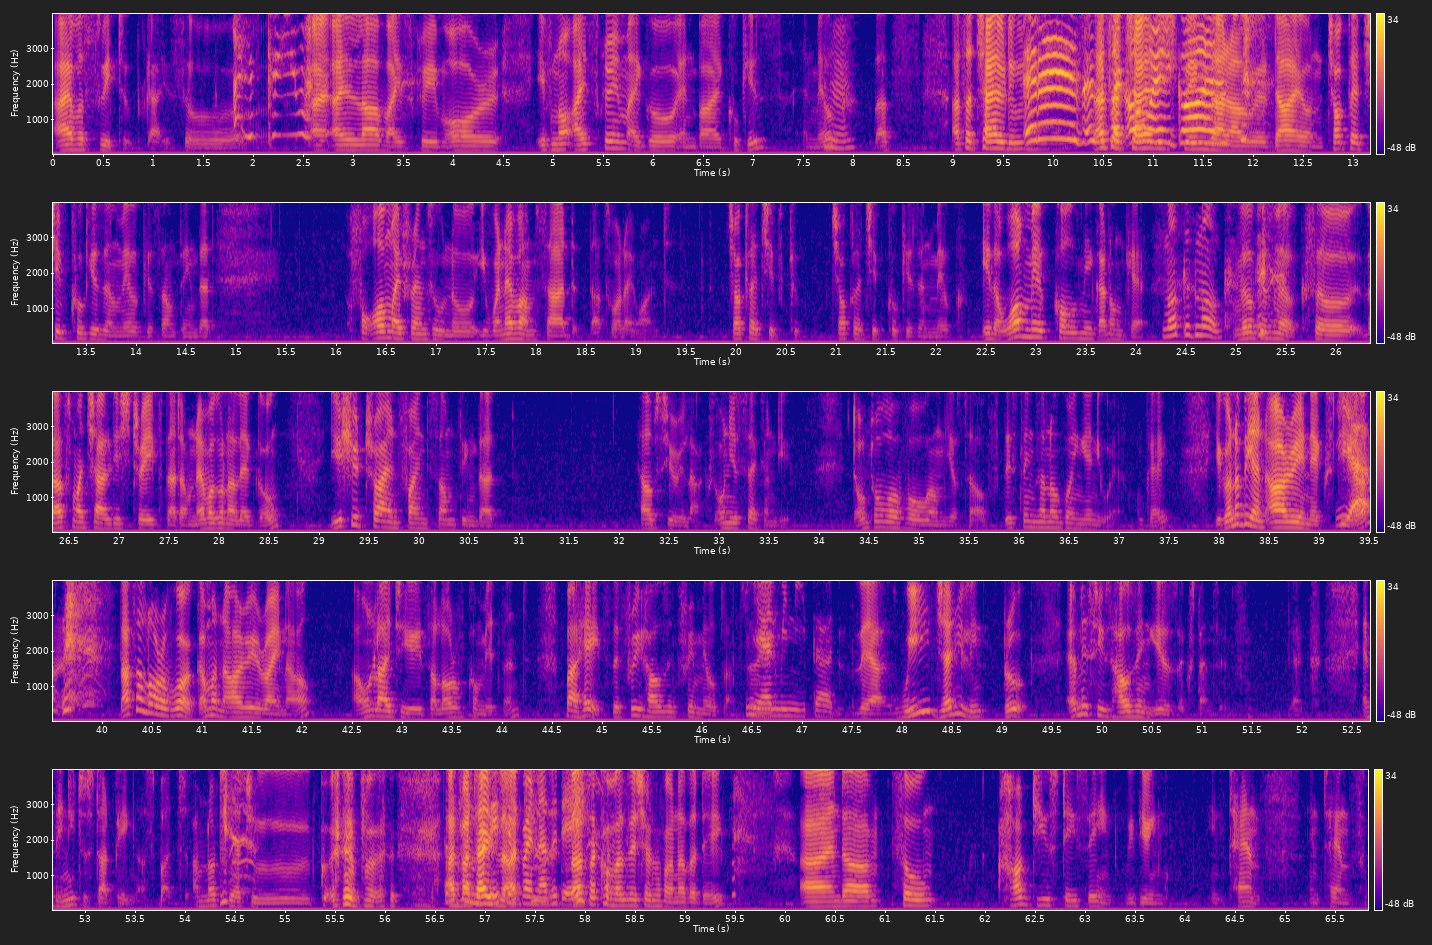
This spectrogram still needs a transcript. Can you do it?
I have a sweet tooth, guys. So Ice cream. I, I love ice cream. Or if not ice cream, I go and buy cookies and milk. Mhm. That's that's a childhood. It is. It's That's like, a oh childish thing that I will die on. Chocolate chip cookies and milk is something that, for all my friends who know, whenever I'm sad, that's what I want. Chocolate chip, coo- chocolate chip cookies and milk. Either warm milk, cold milk, I don't care. Milk is milk. Milk is milk. So that's my childish trait that I'm never gonna let go. You should try and find something that helps you relax on your second year. Don't overwhelm yourself. These things are not going anywhere. Okay, you're gonna be an RA next year. Yeah. That's a lot of work. I'm an RA right now. I won't lie to you, it's a lot of commitment. But hey, it's the free housing, free meal plan. So yeah, and we need that. yeah, we genuinely, bro, MSU's housing is expensive. Like, and they need to start paying us. But I'm not here to advertise that. for another day. That's a conversation for another day. And um, so, how do you stay sane with your in- intense, intense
